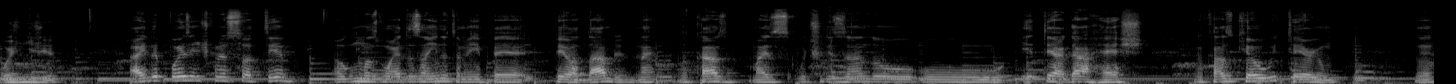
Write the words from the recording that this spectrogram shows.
hoje em dia. Aí depois a gente começou a ter algumas moedas ainda também POW, né, no caso, mas utilizando o ETH hash, no caso que é o Ethereum, né?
